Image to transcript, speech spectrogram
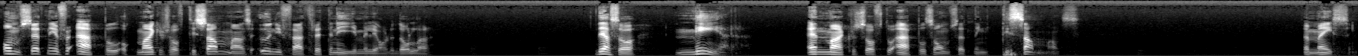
Omsättningen för Apple och Microsoft tillsammans är ungefär 39 miljarder dollar. Det är alltså mer än Microsoft och Apples omsättning tillsammans. Amazing.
